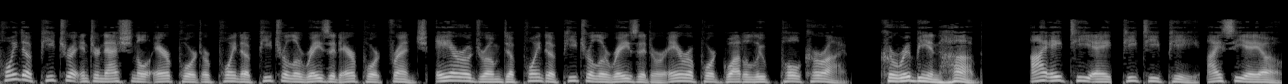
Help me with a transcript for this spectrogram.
Pointe-à-Pitre International Airport or Pointe-à-Pitre-La Airport French, Aérodrome de Pointe-à-Pitre-La or Aéroport Guadeloupe Pôle Caraïbes Caribbean Hub, IATA, PTP, ICAO,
